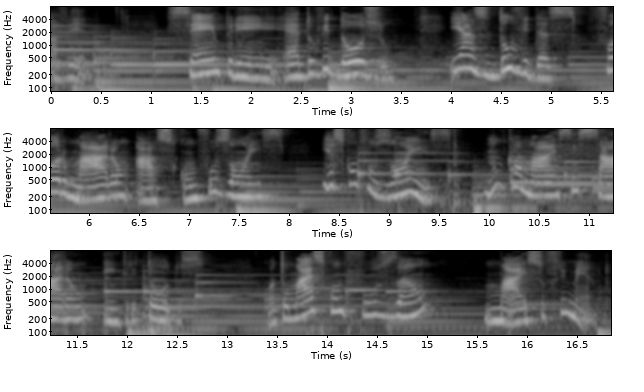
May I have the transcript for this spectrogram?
a ver. Sempre é duvidoso e as dúvidas formaram as confusões e as confusões nunca mais cessaram entre todos. Quanto mais confusão, mais sofrimento.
